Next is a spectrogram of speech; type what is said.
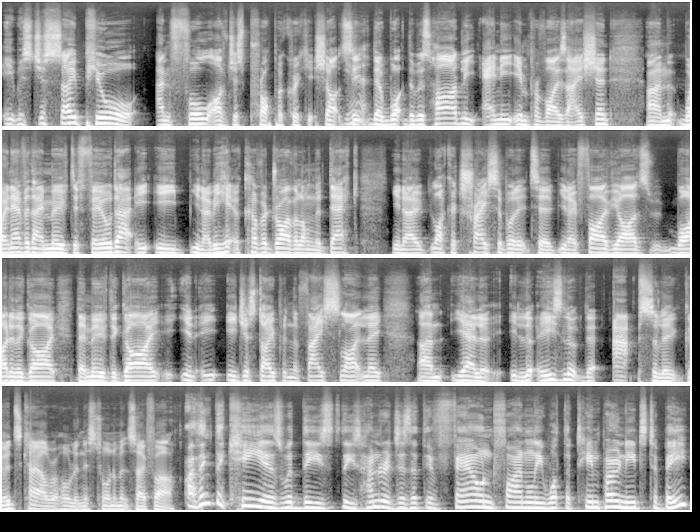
it was just so pure and full of just proper cricket shots. Yeah. It- there, there was hardly any improvisation. Um, whenever they moved a fielder, he, he you know he hit a cover drive along the deck. You know, like a tracer bullet to you know five yards wide of the guy. They moved the guy. He, he, just opened the face slightly. Um, yeah, look, he look, he's looked at absolute goods, KL Rahul in this tournament so far. I think the key is with these these hundreds is that they've found finally what the tempo needs to be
